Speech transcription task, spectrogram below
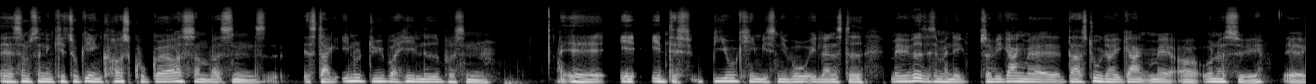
øh, som sådan en ketogen kost kunne gøre, som var sådan, stak endnu dybere helt nede på sådan øh, et, biokemisk niveau et eller andet sted. Men vi ved det simpelthen ikke. Så vi er i gang med, der er studier i gang med at undersøge øh,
